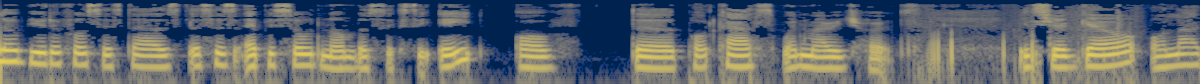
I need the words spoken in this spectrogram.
Hello, beautiful sisters. This is episode number 68 of the podcast When Marriage Hurts. It's your girl, Ola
